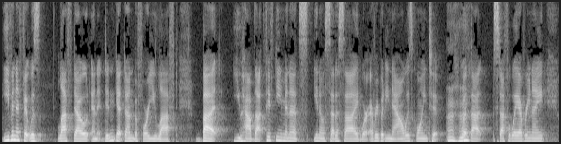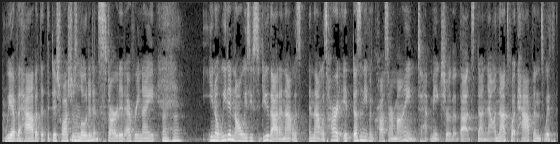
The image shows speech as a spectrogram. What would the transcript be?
even if it was left out and it didn't get done before you left but you have that 15 minutes you know set aside where everybody now is going to mm-hmm. put that stuff away every night. We have the habit that the dishwasher's mm-hmm. loaded and started every night mm-hmm. You know we didn't always used to do that and that was and that was hard it doesn't even cross our mind to ha- make sure that that's done now and that's what happens with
